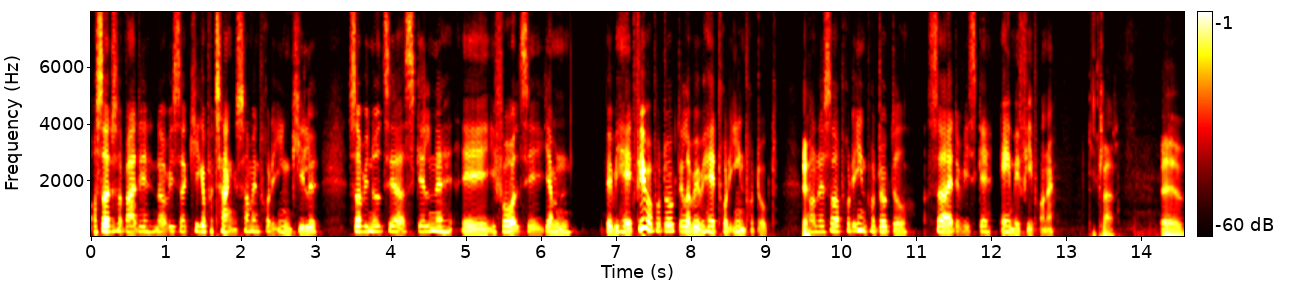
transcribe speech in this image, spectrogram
Og så er det så bare det, når vi så kigger på tang som en proteinkilde, så er vi nødt til at skelne øh, i forhold til, jamen, vil vi have et fiberprodukt, eller vil vi have et proteinprodukt? Ja. Når det så er proteinproduktet, så er det, vi skal af med fibrene. Det er klart. Øh,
